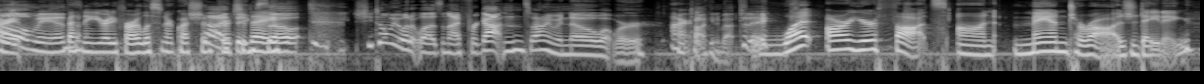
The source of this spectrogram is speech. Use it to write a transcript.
right. Oh man, Bethany, you ready for our listener question I for think today? so. She told me what it was, and I've forgotten, so I don't even know what we're right. talking about today. What are your thoughts on mantourage dating?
